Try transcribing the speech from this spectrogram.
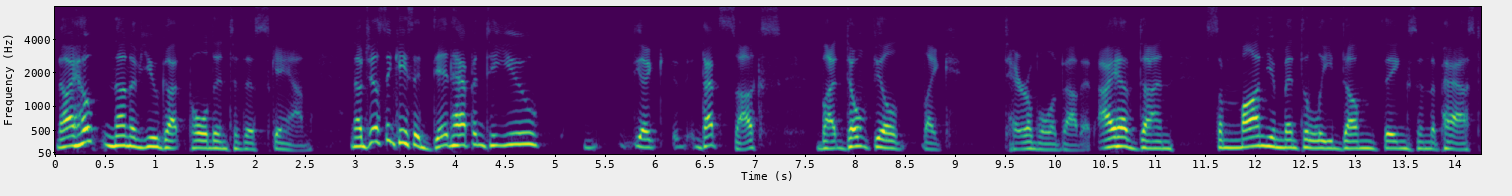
Now, I hope none of you got pulled into this scam. Now, just in case it did happen to you, like that sucks, but don't feel like terrible about it. I have done some monumentally dumb things in the past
